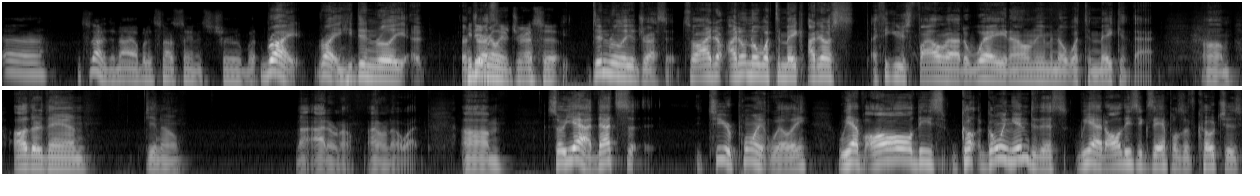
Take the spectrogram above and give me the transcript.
not, uh, it's not a denial, but it's not saying it's true. But Right, right. He didn't really. Uh, he didn't address- really address it. didn't really address it. So I don't I don't know what to make. I just I think you just file that away, and I don't even know what to make of that. Um, other than, you know, I, I don't know. I don't know what. Um, so yeah, that's to your point, Willie. We have all these go, going into this. We had all these examples of coaches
